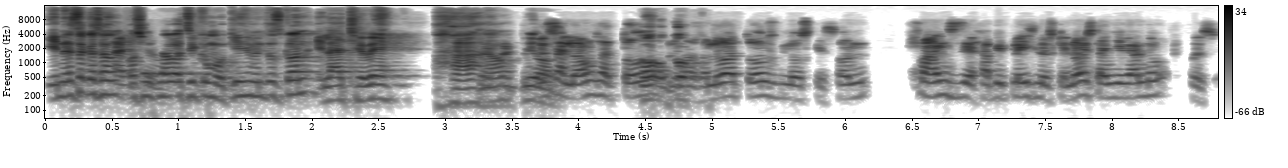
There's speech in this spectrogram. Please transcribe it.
Y en esta ocasión, o sea, es algo así como 15 minutos con el HB. Ajá. No, Entonces, saludamos a todos, ¿cómo- los cómo? saludo a todos los que son fans de Happy Place y los que no están llegando, pues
